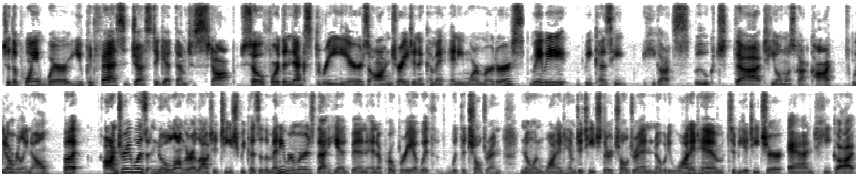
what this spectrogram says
to the point where you confess just to get them to stop. So, for the next three years, Andre didn't commit any more murders. Maybe because he he got spooked that he almost got caught. We don't really know. But Andre was no longer allowed to teach because of the many rumors that he had been inappropriate with with the children. No one wanted him to teach their children. Nobody wanted him to be a teacher and he got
